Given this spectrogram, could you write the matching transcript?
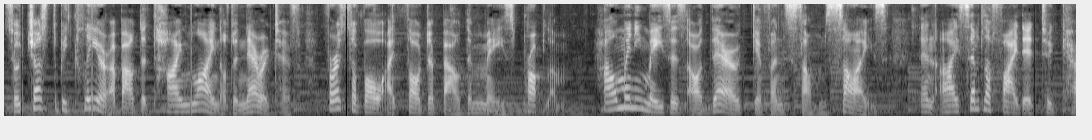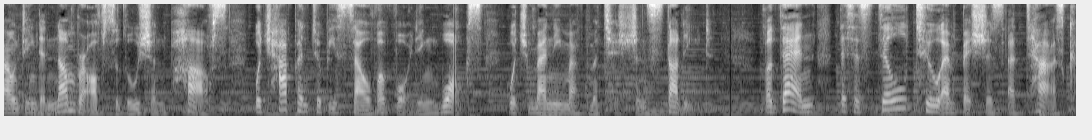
So just to be clear about the timeline of the narrative, first of all I thought about the maze problem. How many mazes are there given some size? Then I simplified it to counting the number of solution paths, which happen to be self-avoiding walks, which many mathematicians studied. But then, this is still too ambitious a task,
